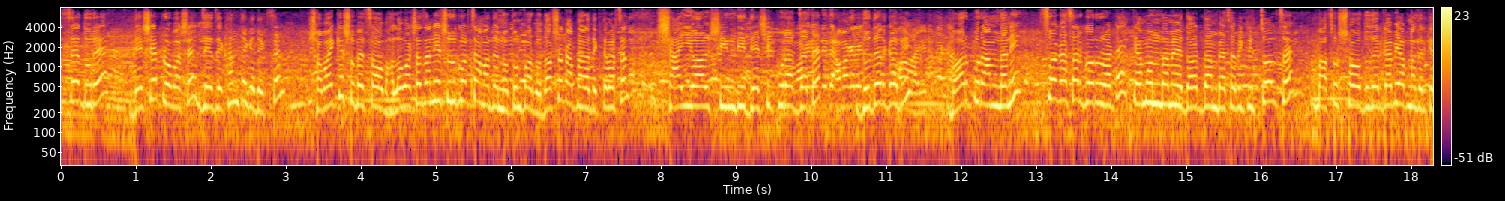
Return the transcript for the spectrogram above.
কাছে দূরে, দেশে, প্রবাসে, যে যেখান থেকে দেখছেন, সবাইকে শুভেচ্ছা ও ভালোবাসা জানিয়ে শুরু করছে আমাদের নতুন পর্ব। দর্শক, আপনারা দেখতে পাচ্ছেন সাইওয়াল সিন্ধি, দেশি কুরাত জাতের দুধের গাভী, ভরপুর আমদানি, চোগাছার গরুর হাটে কেমন দামে দরদাম বেচা বিক্রি চলছে, বাছুর সহ দুধের গাভী আপনাদেরকে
